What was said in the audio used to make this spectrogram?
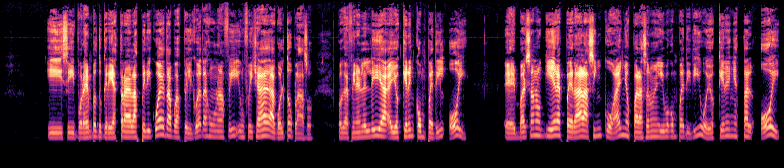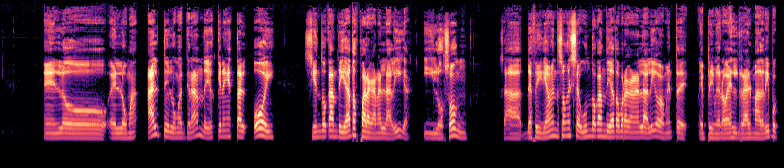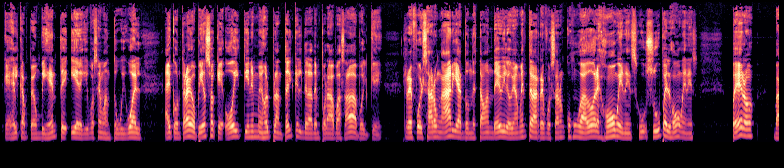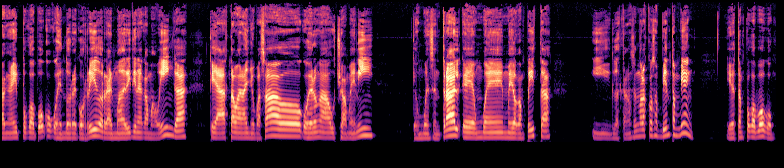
Y si, por ejemplo, tú querías traer las piricuetas, pues piricuetas es una un fichaje a corto plazo. Porque al final del día ellos quieren competir hoy. El Barça no quiere esperar a cinco años para ser un equipo competitivo. Ellos quieren estar hoy en lo, en lo más alto y lo más grande. Ellos quieren estar hoy siendo candidatos para ganar la liga. Y lo son. O sea, definitivamente son el segundo candidato para ganar la liga. Obviamente, el primero es el Real Madrid porque es el campeón vigente y el equipo se mantuvo igual. Al contrario, pienso que hoy tienen mejor plantel que el de la temporada pasada porque reforzaron áreas donde estaban débiles. Obviamente las reforzaron con jugadores jóvenes, súper jóvenes. Pero van a ir poco a poco cogiendo recorrido. Real Madrid tiene a Camavinga, que ya estaba el año pasado. Cogieron a Uchamení, que es un buen central, que es un buen mediocampista. Y la están haciendo las cosas bien también. Y ellos están poco a poco.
